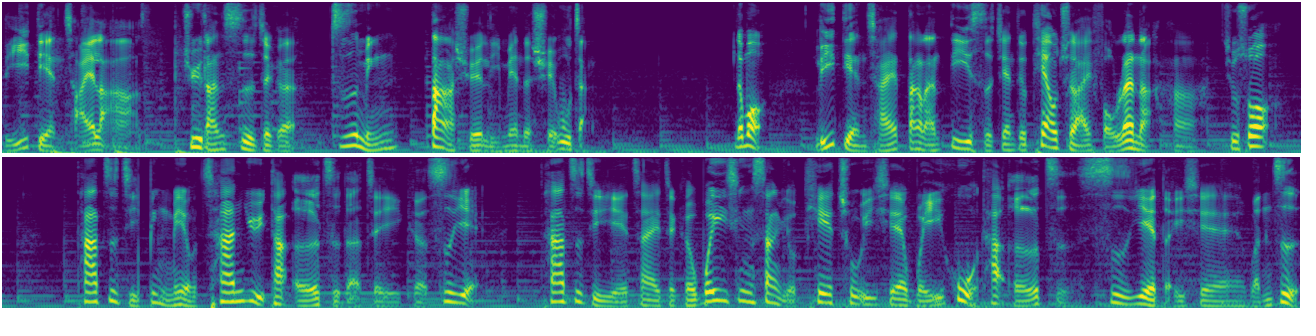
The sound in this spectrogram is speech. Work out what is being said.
李典才了啊，居然是这个知名大学里面的学务长。那么李典才当然第一时间就跳出来否认了啊，就说他自己并没有参与他儿子的这一个事业。他自己也在这个微信上有贴出一些维护他儿子事业的一些文字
